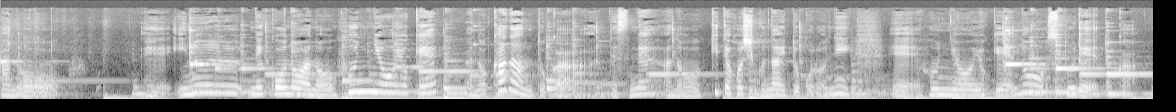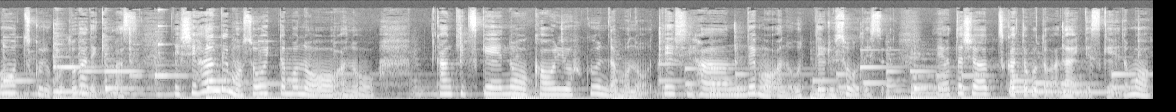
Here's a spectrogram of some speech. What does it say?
あのえー、犬猫のあの糞尿よけあの花壇とかですねあの来てほしくないところに、えー、糞尿よけのスプレーとかを作ることができます。で市販でもそういったものをあの柑橘系の香りを含んだもので市販でもあの売ってるそうです、えー、私は使ったことがないんですけれども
